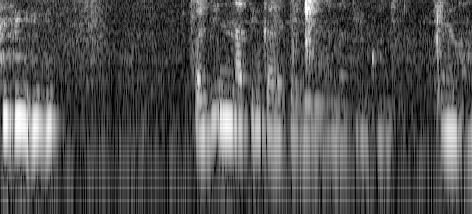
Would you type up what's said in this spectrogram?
pwede na natin kahit pwede naman natin kung ano. ha?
